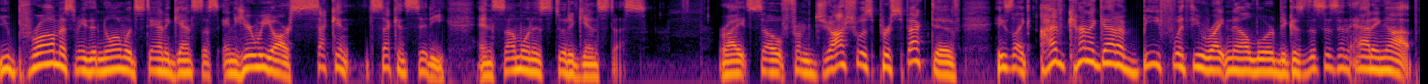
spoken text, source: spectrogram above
You promised me that no one would stand against us, and here we are, second second city, and someone has stood against us. Right? So from Joshua's perspective, he's like, I've kind of got a beef with you right now, Lord, because this isn't adding up.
